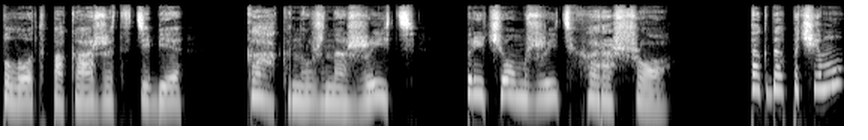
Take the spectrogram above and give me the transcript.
Плод покажет тебе, как нужно жить, причем жить хорошо. Тогда почему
